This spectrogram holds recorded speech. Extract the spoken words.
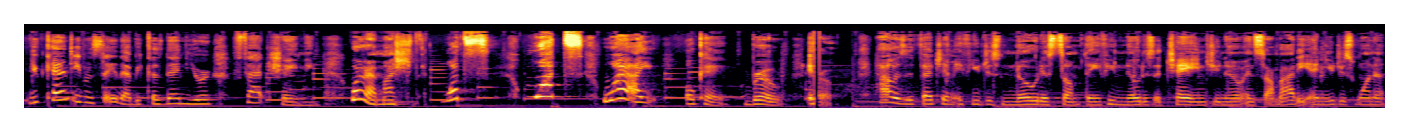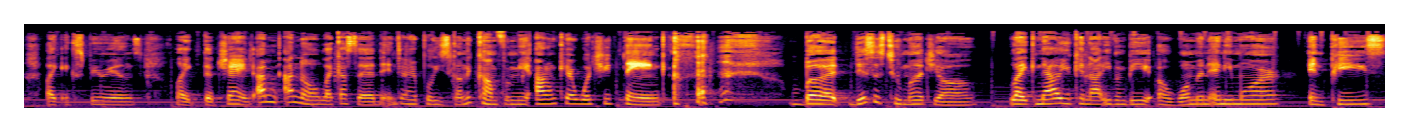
you can't even say that because then you're fat shaming. Where am i sh- what's what? Why are you okay bro bro How is it fetch him if you just notice something, if you notice a change, you know, in somebody and you just want to like experience like the change? I'm, I know, like I said, the internet police is to come for me. I don't care what you think. but this is too much, y'all. Like now you cannot even be a woman anymore in peace.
